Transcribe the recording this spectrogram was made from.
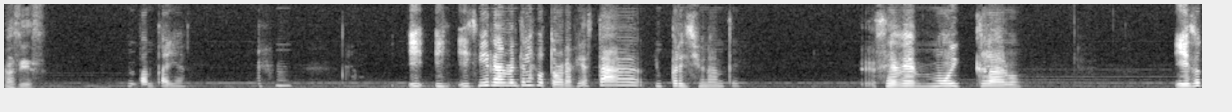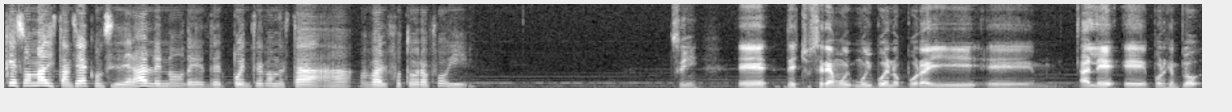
Así es. en pantalla. Y, y, y sí, realmente la fotografía está impresionante. Se ve muy claro. Y eso que es una distancia considerable, ¿no? De- del puente donde está ah, va el fotógrafo y Sí. Eh, de hecho sería muy muy bueno por ahí, eh, Ale, eh, por ejemplo,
